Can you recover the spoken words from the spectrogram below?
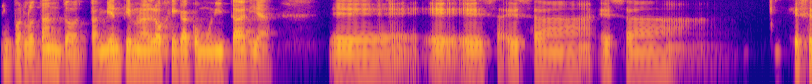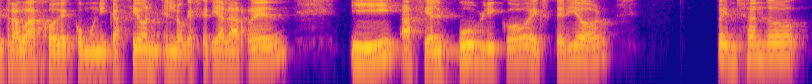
y por lo tanto también tiene una lógica comunitaria eh, eh, ese trabajo de comunicación en lo que sería la red y hacia el público exterior, pensando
